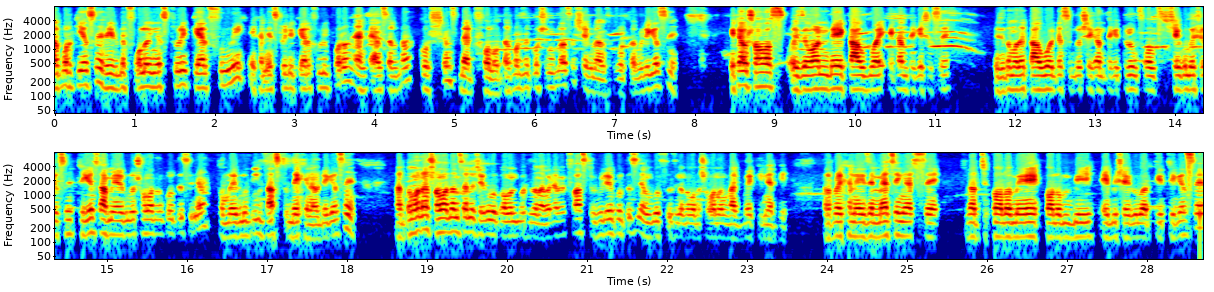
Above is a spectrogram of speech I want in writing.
তারপর কি আছে? Read the following story carefully এখানে স্টোরি কেয়ারফুলি পড়ো and answer the questions that follow তারপর যে কোশ্চেনগুলো আছে, সেগুলো অ্যান্সার করতে হবে, ঠিক আছে? এটাও সহজ। ওই যে ওয়ান ডে কাউবয় এখান থেকে এসেছে। এই যে তোমাদের কাউবয়টা ছিল, সেখান থেকে ট্রু ফলস সেগুলো এসেছে, ঠিক আছে? আমি এগুলো সমাধান করতেছি না। তোমরা এগুলো জাস্ট দেখে নাও, ঠিক আছে? আর তোমরা সমাধান চাইলে সেগুলো কমেন্ট বক্সে জানাবে। এটা আমি ফার্স্ট ভিডিও করতেছি, আমি বুঝতেছি না তোমাদের সমাধান লাগবে কি না কি। তারপর এখানে এই যে ম্যাচিং আসছে, সেটা হচ্ছে কলম কলম বি এই বিষয়গুলো আর কি, ঠিক আছে?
